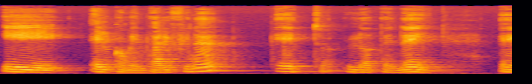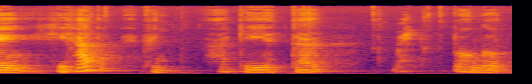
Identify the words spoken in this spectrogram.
y el comentario final, esto lo tenéis en Hihat, en fin, aquí está, bueno, pongo,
